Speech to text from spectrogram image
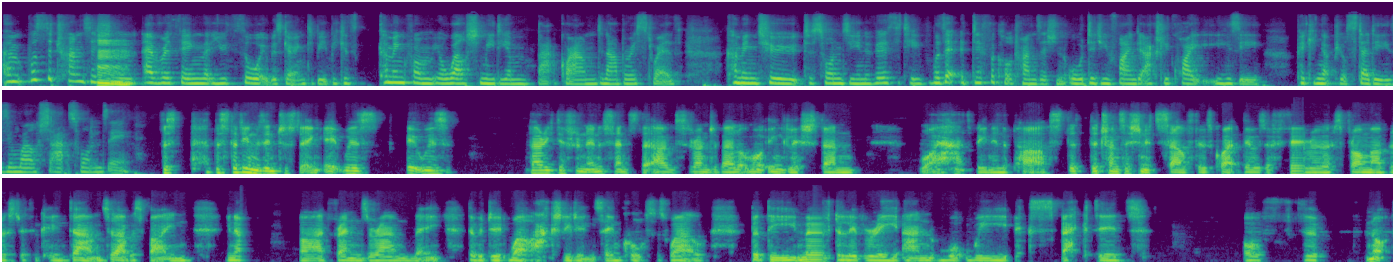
Um, was the transition mm. everything that you thought it was going to be? Because coming from your Welsh medium background in Aberystwyth, coming to, to Swansea University, was it a difficult transition or did you find it actually quite easy picking up your studies in Welsh at Swansea? The, the studying was interesting. It was it was very different in a sense that I was surrounded by a lot more English than what I had been in the past. The, the transition itself, there was quite there was a fear of us from Aberystwyth who came down, so that was fine. You know, I had friends around me that were doing well, actually doing the same course as well. But the mode of delivery and what we expected of the not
